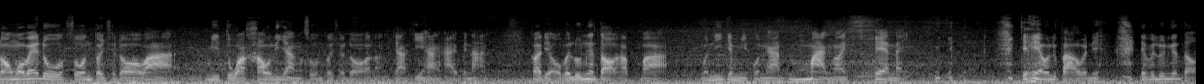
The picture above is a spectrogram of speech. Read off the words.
ลองมาแวะดูโซนต่อชะดอว่ามีตัวเข้าหรือยังโซนต่อชะดอหลังจากที่ห่างหายไปนาน ก็เดี๋ยวไปลุ้นกันต่อครับว่าวันนี้จะมีผลงานมากน้อยแค่ไหน จะเฮลหรือเปล่าวันนี้ เดี๋ยวไปลุ้นกันต่อ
